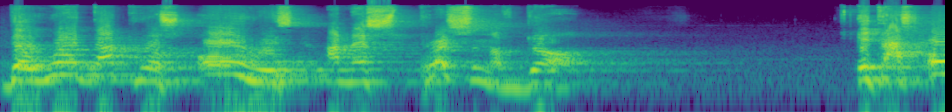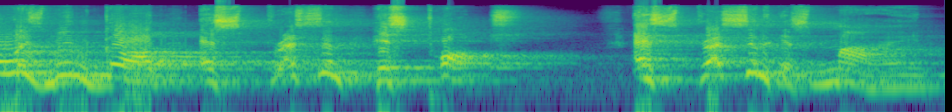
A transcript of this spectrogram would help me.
the word that was always an expression of God. It has always been God expressing his thoughts, expressing his mind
